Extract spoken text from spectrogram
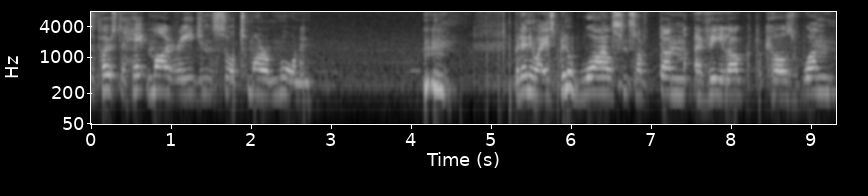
supposed to hit my region sort of tomorrow morning. But anyway, it's been a while since I've done a vlog because one,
